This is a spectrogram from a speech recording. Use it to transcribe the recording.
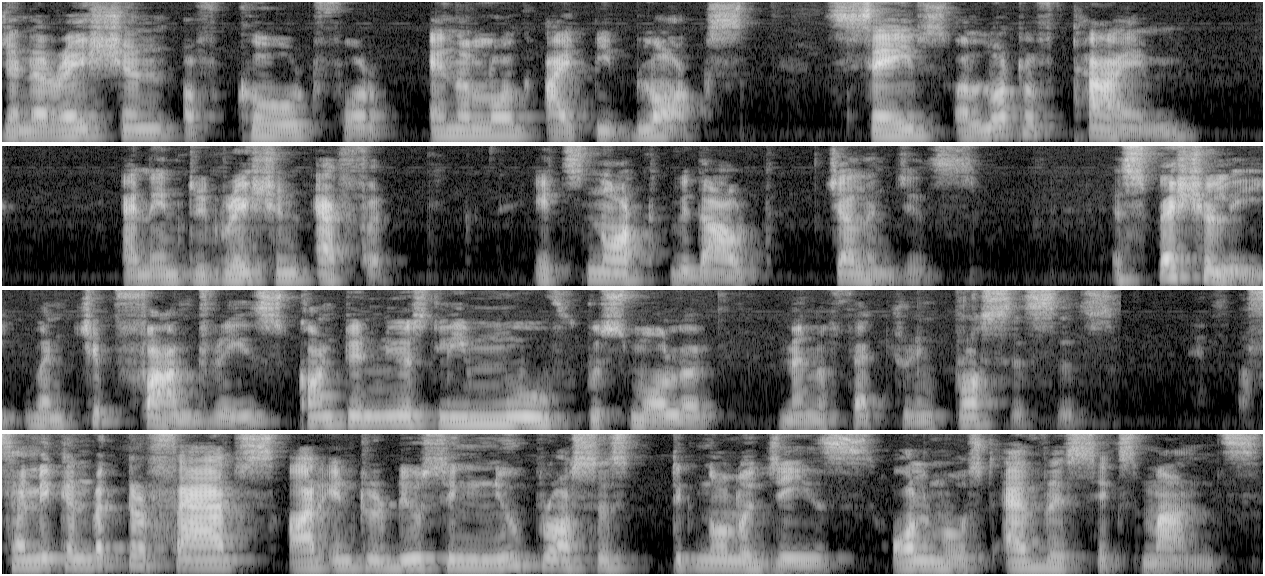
generation of code for analog IP blocks saves a lot of time and integration effort, it's not without challenges, especially when chip foundries continuously move to smaller manufacturing processes. Semiconductor fabs are introducing new process technologies almost every six months,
